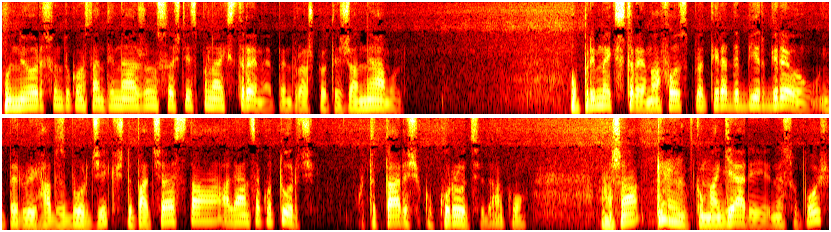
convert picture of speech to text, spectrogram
Uneori Sfântul Constantin a ajuns, să știți, până la extreme pentru a-și proteja neamul. O primă extremă a fost plătirea de bir greu Imperiului Habsburgic și după aceasta alianța cu turci, cu tătari și cu curuții, da? cu, așa, cu maghiarii nesupuși,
